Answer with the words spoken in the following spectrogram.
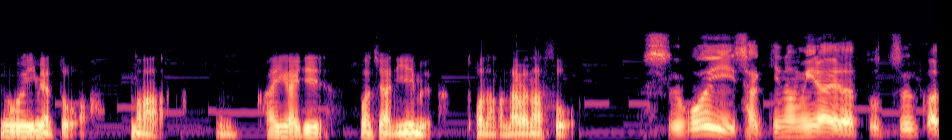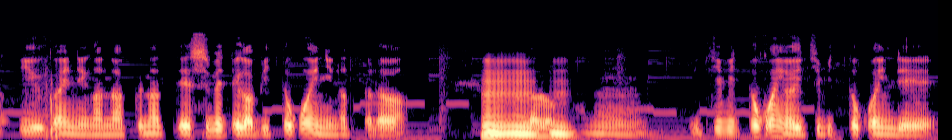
そういう意味だと、まあ、うん海外ではじゃあ DM とかなんかならなそう。すごい先の未来だと通貨っていう概念がなくなって、すべてがビットコインになったら、うんう、うんうん。うん。1ビットコインは1ビットコインで、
